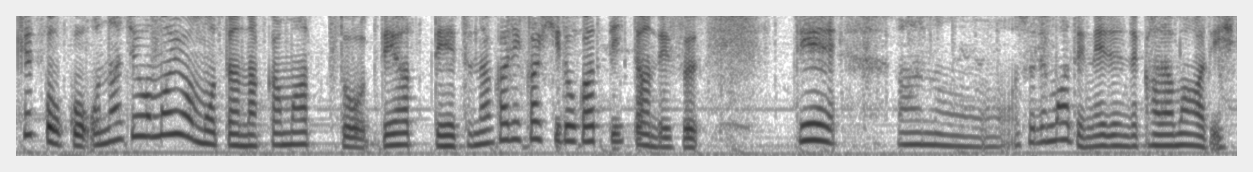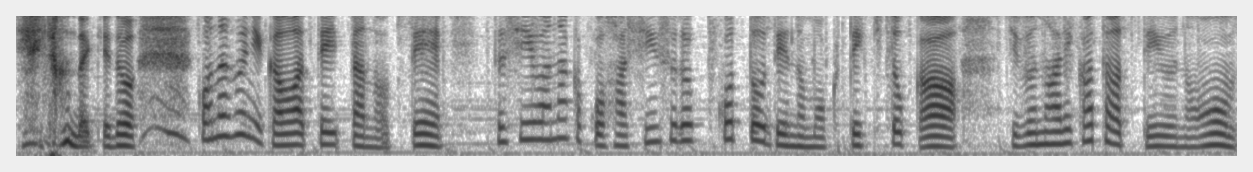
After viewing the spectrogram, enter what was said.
結構こう同じ思いを持った仲間と出会ってつながりが広がっていったんです。であのそれまでね全然空回りしていたんだけどこんな風に変わっていったのって私はなんかこう発信することでの目的とか自分の在り方っていうのを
